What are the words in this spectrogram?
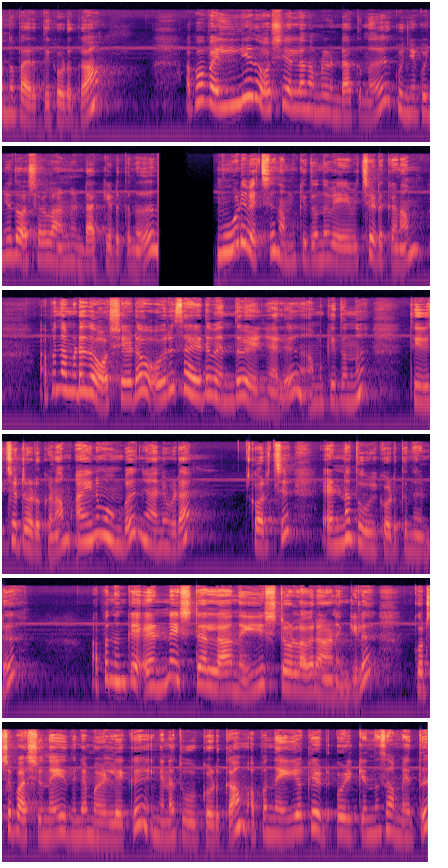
ഒന്ന് പരത്തി കൊടുക്കുക അപ്പോൾ വലിയ ദോശയല്ല നമ്മൾ ഉണ്ടാക്കുന്നത്. കുഞ്ഞു കുഞ്ഞു ദോശകളാണ് ഉണ്ടാക്കിയെടുക്കുന്നത്. മൂടി വെച്ച് നമുക്കിതൊന്ന് വേവിച്ചെടുക്കണം. അപ്പോൾ നമ്മുടെ ദോശയുടെ ഒരു സൈഡ് വെന്ത് കഴിഞ്ഞാൽ നമുക്കിതൊന്ന് തിരിച്ചിട്ട് കൊടുക്കണം. അതിന് മുമ്പ് ഞാനിവിടെ കുറച്ച് എണ്ണ തൂവി കൊടുക്കുന്നുണ്ട്. അപ്പോൾ നിങ്ങൾക്ക് എണ്ണ ഇഷ്ടമല്ല നെയ്യ് ഇഷ്ടമുള്ളവരാണെങ്കിൽ കുറച്ച് പശു നെയ്യ് ഇതിന്റെ മുകളിലേക്ക് ഇങ്ങനെ തൂക്കി കൊടുക്കാം അപ്പോൾ നെയ്യൊക്കെ ഒഴിക്കുന്ന സമയത്ത്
